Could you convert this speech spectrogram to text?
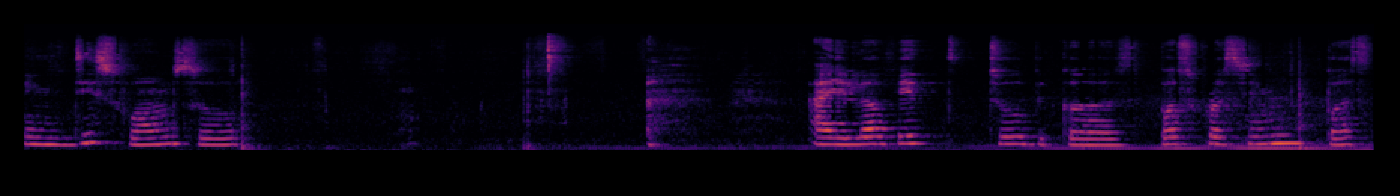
in this one so I love it too because post crossing post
